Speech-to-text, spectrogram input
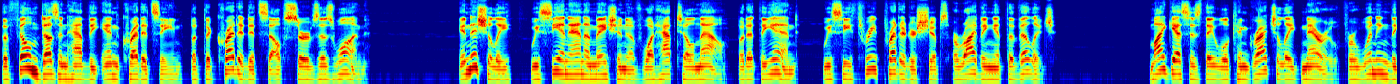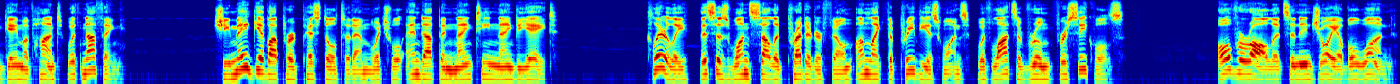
The film doesn't have the end credit scene, but the credit itself serves as one. Initially, we see an animation of what happened till now, but at the end, we see three predator ships arriving at the village. My guess is they will congratulate Naru for winning the game of hunt with nothing. She may give up her pistol to them, which will end up in 1998. Clearly, this is one solid Predator film unlike the previous ones, with lots of room for sequels. Overall, it's an enjoyable one.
